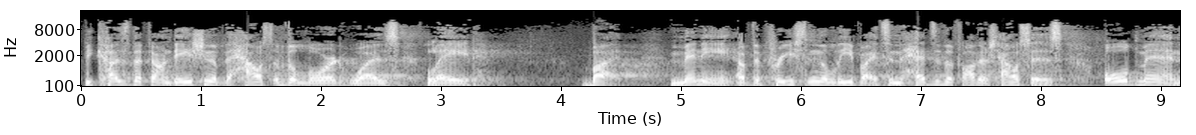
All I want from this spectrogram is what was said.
because the foundation of the house of the Lord was laid. But many of the priests and the Levites and the heads of the fathers' houses, old men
